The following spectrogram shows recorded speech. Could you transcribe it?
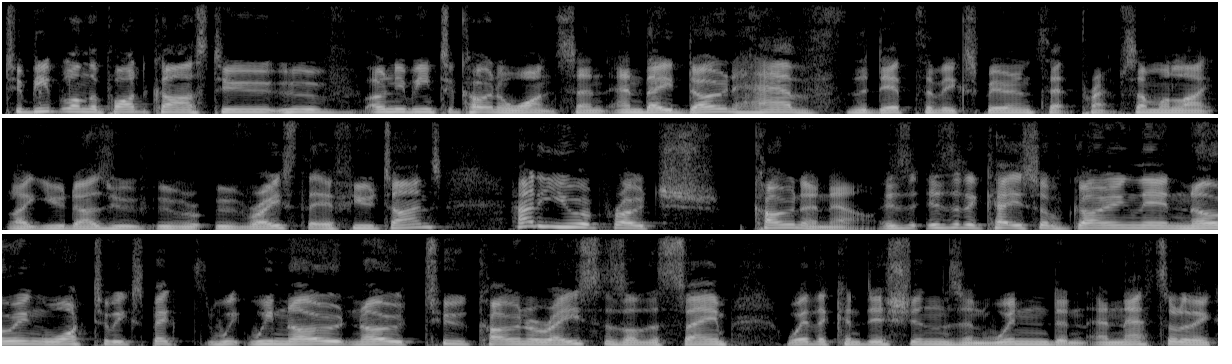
to people on the podcast who, who've only been to Kona once and, and they don't have the depth of experience that perhaps someone like, like you does who've, who've, who've raced there a few times. How do you approach Kona now? Is is it a case of going there knowing what to expect? We we know no two Kona races are the same, weather conditions and wind and, and that sort of thing.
